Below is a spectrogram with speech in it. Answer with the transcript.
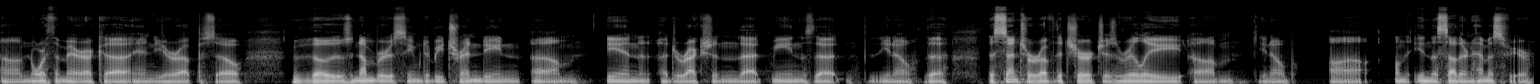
um, North America and Europe. So those numbers seem to be trending um, in a direction that means that you know the the center of the church is really um, you know uh, on the, in the southern hemisphere.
